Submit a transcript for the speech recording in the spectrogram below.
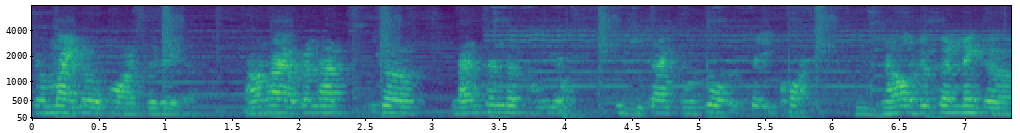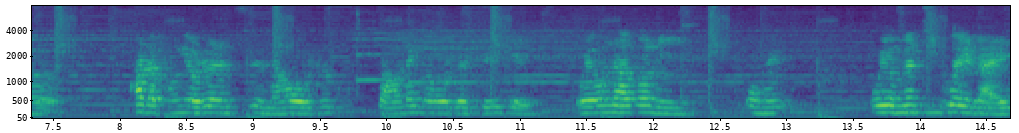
就卖豆花之类的。然后他有跟他一个男生的朋友一起在合作这一块，嗯，然后我就跟那个他的朋友认识，然后我就找那个我的学姐，我问他说，你我们我有没有机会来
